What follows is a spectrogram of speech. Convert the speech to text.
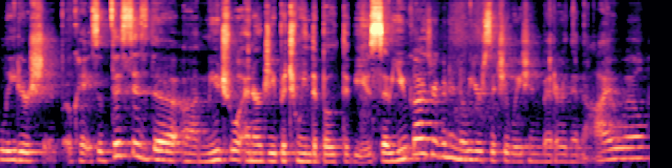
Leadership. Okay so this is the uh, mutual energy between the both of you. So you guys are going to know your situation better than i will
